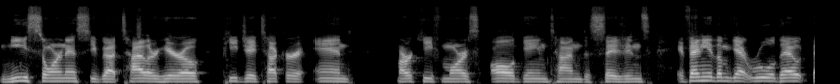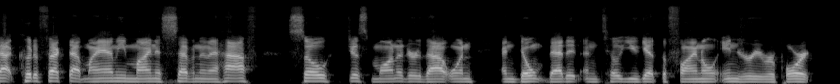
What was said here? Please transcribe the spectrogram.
knee soreness, you've got Tyler Herro, PJ Tucker, and Markieff Morris, all game time decisions. If any of them get ruled out, that could affect that Miami minus seven and a half. So just monitor that one and don't bet it until you get the final injury report.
